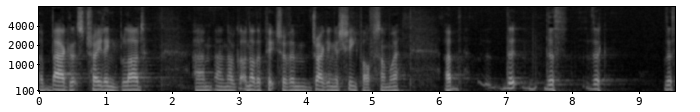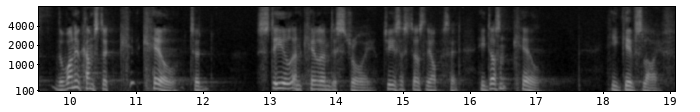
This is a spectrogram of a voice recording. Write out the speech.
a bag that's trailing blood. Um, and I've got another picture of him dragging a sheep off somewhere. Uh, the, the, the, the, the one who comes to k- kill, to steal and kill and destroy, Jesus does the opposite. He doesn't kill, he gives life.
